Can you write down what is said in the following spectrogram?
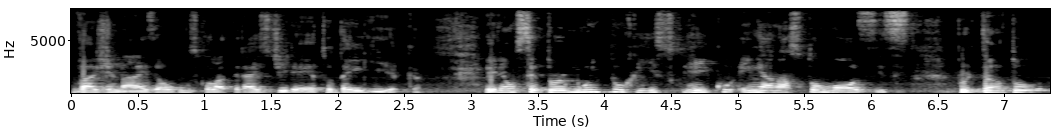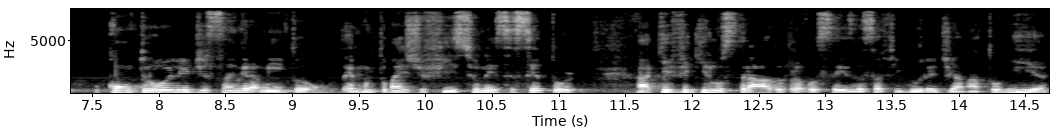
vaginais e alguns colaterais direto da ilíaca. Ele é um setor muito rico em anastomoses, portanto, o controle de sangramento é muito mais difícil nesse setor. Aqui fica ilustrado para vocês essa figura de anatomia,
